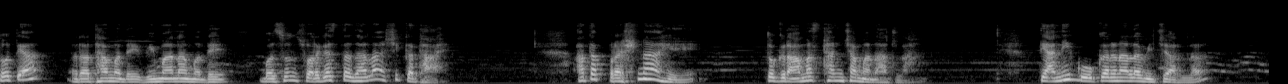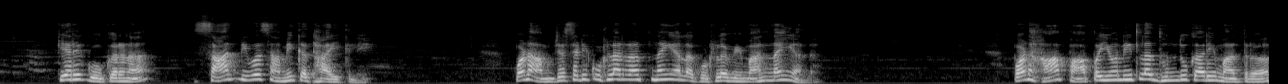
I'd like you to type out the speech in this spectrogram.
तो त्या रथामध्ये विमानामध्ये बसून स्वर्गस्थ झाला अशी कथा आहे. आता प्रश्न आहे तो ग्रामस्थांच्या मनातला. त्यांनी गोकर्णाला विचारलं की अरे गोकर्णा सात दिवस आम्ही कथा ऐकली. पण आमच्यासाठी कुठला रथ नाही आला कुठलं विमान नाही आलं. पण हा पापयोनीतला धुंदुकारी मात्र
